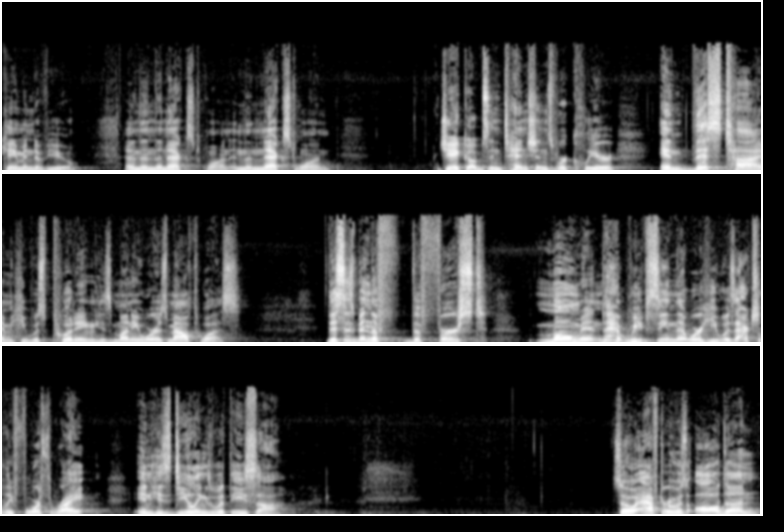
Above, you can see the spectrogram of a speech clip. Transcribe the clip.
came into view. And then the next one, and the next one. Jacob's intentions were clear, and this time he was putting his money where his mouth was. This has been the, the first moment that we've seen that where he was actually forthright in his dealings with Esau. So after it was all done,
